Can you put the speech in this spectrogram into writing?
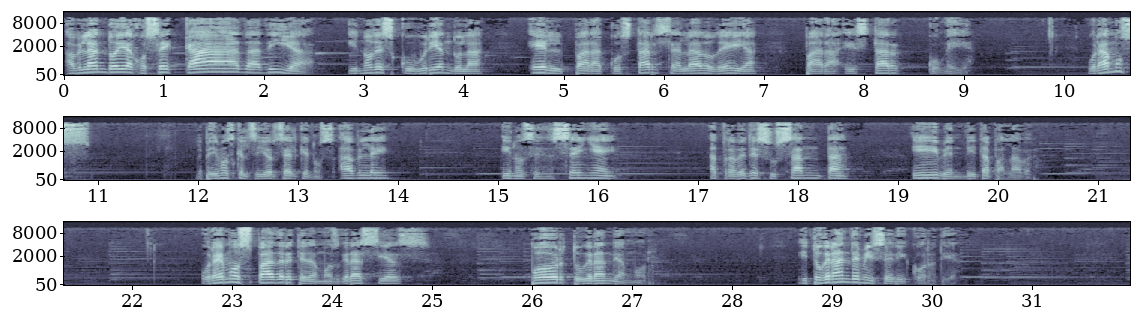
Hablando ella a José cada día y no descubriéndola, él para acostarse al lado de ella, para estar con ella. Oramos, le pedimos que el Señor sea el que nos hable y nos enseñe a través de su santa y bendita palabra. Oremos, Padre, te damos gracias por tu grande amor y tu grande misericordia.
